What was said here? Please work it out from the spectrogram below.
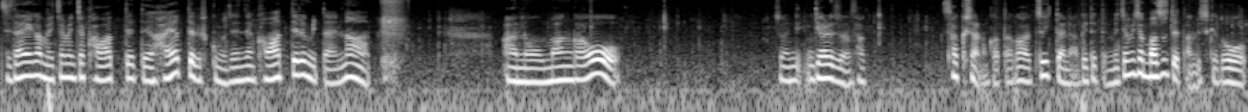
時代がめちゃめちゃ変わってて流行ってる服も全然変わってるみたいなあの漫画をそのギャルズの作者の方がツイッターに上げててめちゃめちゃバズってたんですけど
